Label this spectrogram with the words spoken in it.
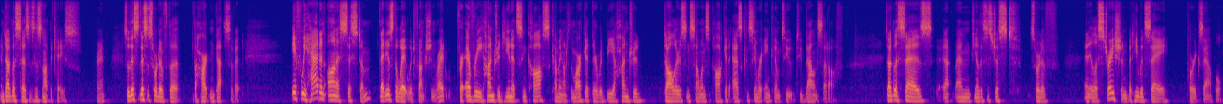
And Douglas says this is not the case, right? So this, this is sort of the, the heart and guts of it if we had an honest system, that is the way it would function, right? For every 100 units in costs coming onto the market, there would be $100 in someone's pocket as consumer income to, to balance that off. Douglas says, uh, and you know, this is just sort of an illustration, but he would say, for example,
